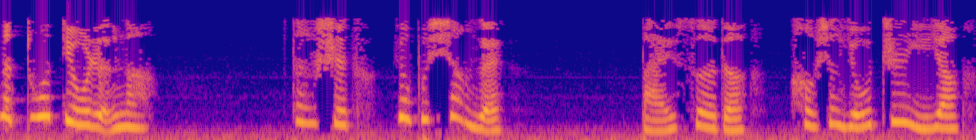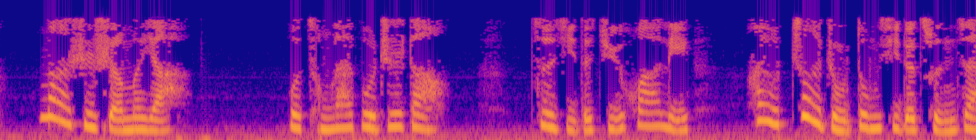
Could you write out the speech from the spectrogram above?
那多丢人呢！但是又不像哎，白色的，好像油脂一样，那是什么呀？我从来不知道自己的菊花里还有这种东西的存在。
